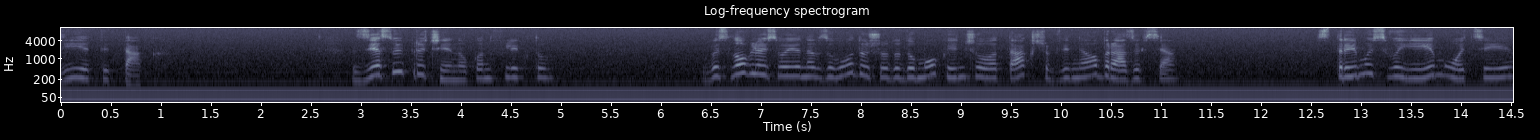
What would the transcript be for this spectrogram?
діяти так. З'ясуй причину конфлікту. Висловлюй свою невзгоду щодо думок іншого так, щоб він не образився. Стримуй свої емоції.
